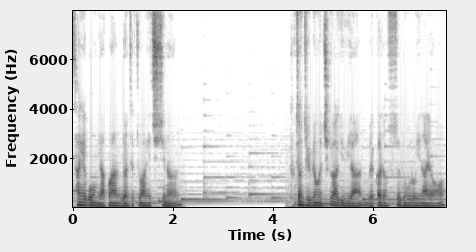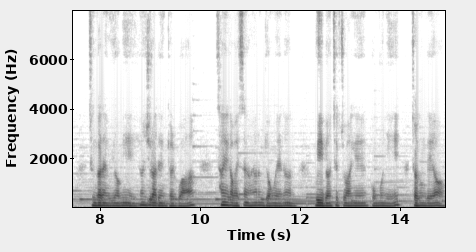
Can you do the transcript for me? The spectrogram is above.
상해보험 약관 면책조항의 취지는 특정 질병을 치료하기 위한 외과적 수술 등으로 인하여 증가된 위험이 현실화된 결과 상해가 발생하는 경우에는 위 면책조항의 본문이 적용되어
